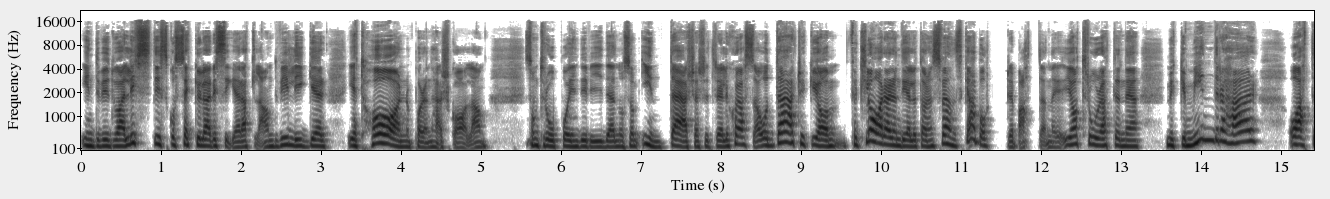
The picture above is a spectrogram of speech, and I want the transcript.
individualistisk och sekulariserat land. Vi ligger i ett hörn på den här skalan som tror på individen och som inte är särskilt religiösa. Och där tycker jag förklarar en del av den svenska abortdebatten. Jag tror att den är mycket mindre här och att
